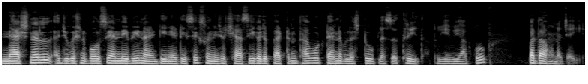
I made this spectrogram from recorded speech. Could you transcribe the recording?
national education policy N E P nineteen eighty six उन्नीस सौ छियासी का जो पैटर्न था, वो ten plus two plus three था। तो ये भी आपको पता होना चाहिए।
